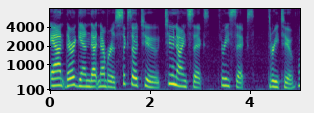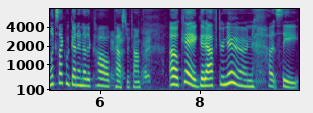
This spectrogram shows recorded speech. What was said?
And there again, that number is 602 296 3632. Looks like we've got another call. Pastor Tom. Right. Okay, good afternoon. Let's see.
